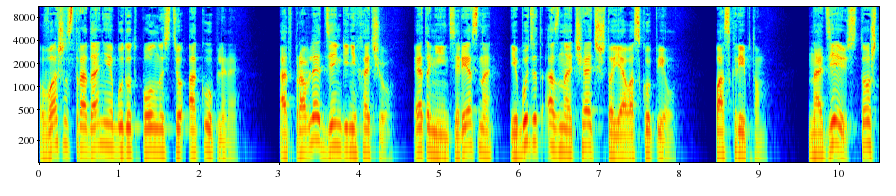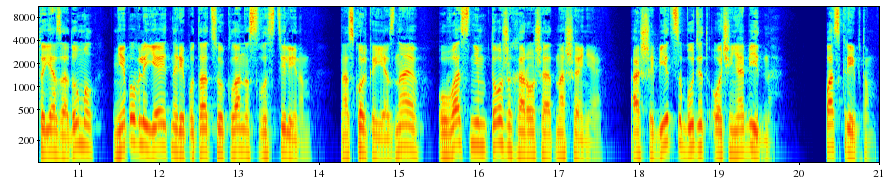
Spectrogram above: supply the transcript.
ваши страдания будут полностью окуплены. Отправлять деньги не хочу, это неинтересно и будет означать, что я вас купил. По скриптум. Надеюсь, то, что я задумал, не повлияет на репутацию клана с властелином – Насколько я знаю, у вас с ним тоже хорошие отношения. Ошибиться будет очень обидно. По скриптум.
